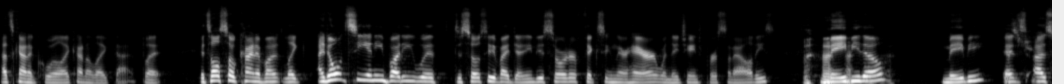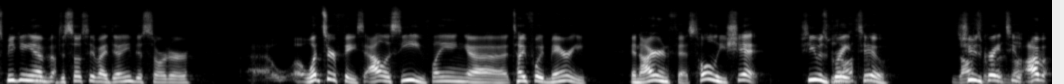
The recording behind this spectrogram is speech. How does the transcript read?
That's kind of cool. I kind of like that, but it's also kind of like I don't see anybody with dissociative identity disorder fixing their hair when they change personalities. Maybe though, maybe. And uh, speaking of dissociative identity disorder, uh, what's her face? Alice Eve playing uh, Typhoid Mary in Iron Fist. Holy shit, she was great awesome. too. She's She was awesome. great too. I, w-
